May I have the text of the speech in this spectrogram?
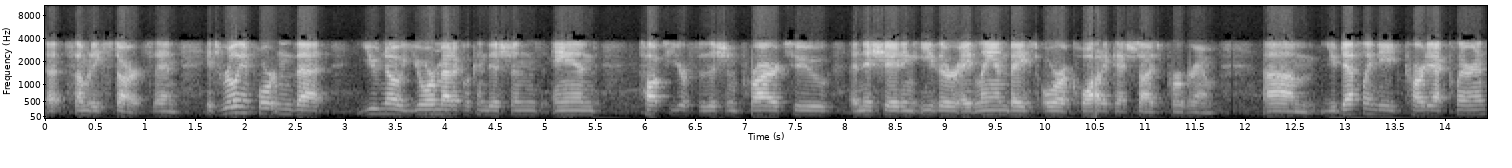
uh, somebody starts, and it's really important that you know your medical conditions and talk to your physician prior to initiating either a land-based or aquatic exercise program. Um, you definitely need cardiac clearance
